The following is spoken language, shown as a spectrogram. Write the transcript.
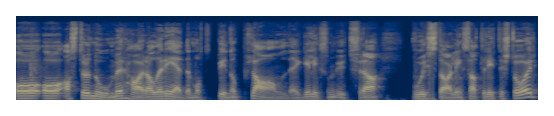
og, og astronomer har allerede måttet begynne å planlegge liksom ut fra hvor Starlink-satellitter står,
